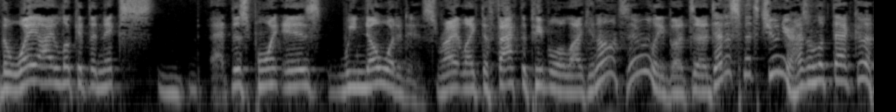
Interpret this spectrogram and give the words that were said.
the way I look at the Knicks at this point is we know what it is, right? Like the fact that people are like, you know, it's early, but uh, Dennis Smith Jr. hasn't looked that good.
